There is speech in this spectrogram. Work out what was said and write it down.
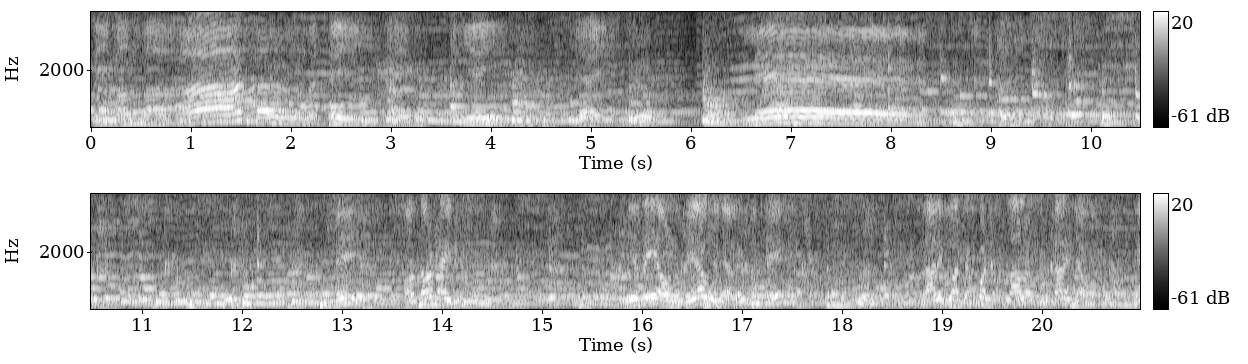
ဒီမောင်မဟမ်းမထိန်နိုင်ဘူးရိမ့်ရိုက်လို့လေဟေးအောင်တော့နိုင်တယ်မြင်သိအောင်လို့ဘယ်ရောက်ဝင်ကြလဲကွာဟေးလာလေကွာတ စ်ခွက်လားလို့ကားလိုက်ကြအောင်ဟ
